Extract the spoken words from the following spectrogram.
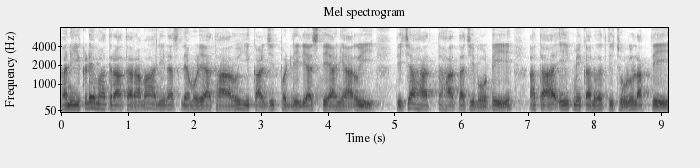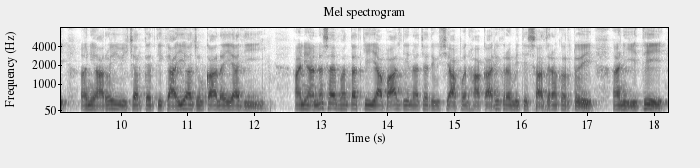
आणि इकडे मात्र आता रमा आली नसल्यामुळे आता आरोही काळजीत पडलेली असते आणि आरोही तिच्या हात हाताची बोटे आता एकमेकांवरती चोळू लागते. आणि आरोही विचार करते की आई अजून का नाही आली? आणि अण्णासाहेब म्हणतात की या बालदिनाच्या दिवशी आपण हा कार्यक्रम इथे साजरा करतोय. आणि इथे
